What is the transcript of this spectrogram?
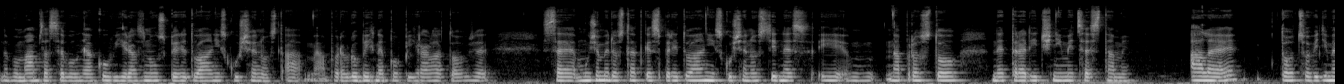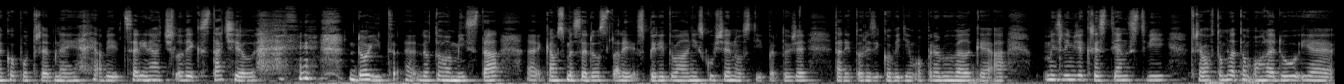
nebo mám za sebou nějakou výraznou spirituální zkušenost. A já opravdu bych nepopírala to, že se můžeme dostat ke spirituální zkušenosti dnes i mm, naprosto netradičními cestami. Ale to, co vidím jako potřebné, je, aby celý náš člověk stačil dojít eh, do toho místa, eh, kam jsme se dostali spirituální zkušenosti, protože tady to riziko vidím opravdu velké a myslím, že křesťanství třeba v tomhle ohledu je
